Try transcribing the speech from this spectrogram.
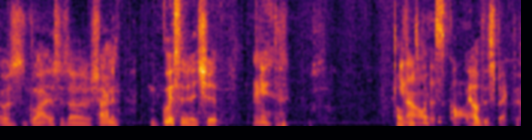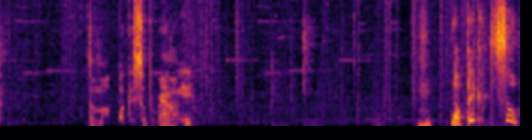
Oh, this is this is uh shining, glistening and shit. Yeah, Health you know, inspector? the skull. The health inspector. The motherfucking soap around here. Now pick up the soap.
